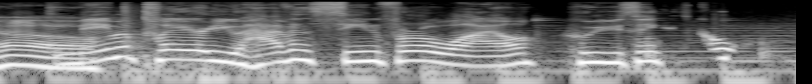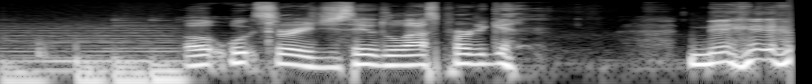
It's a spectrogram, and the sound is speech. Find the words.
Oh. Name a player you haven't seen for a while who you think is cool. Oh, sorry. Did you say the last part again? Name,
